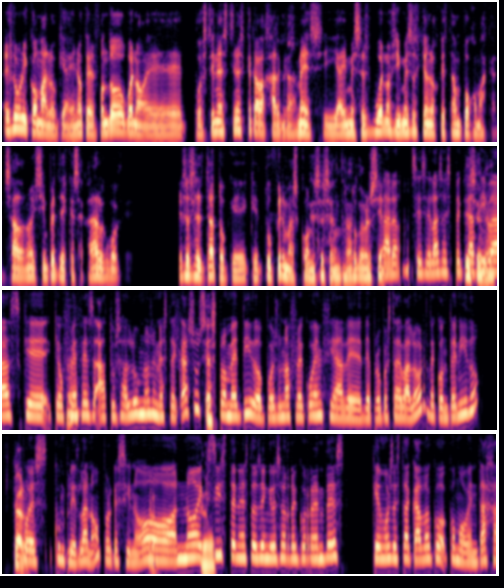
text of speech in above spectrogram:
es lo único malo que hay, ¿no? Que en el fondo, bueno, eh, pues tienes, tienes que trabajar cada mes y hay meses buenos y meses en los que estás un poco más cansado, ¿no? Y siempre tienes que sacar algo porque ese es el trato que, que tú firmas con, Ese es el con trato. tu universidad. Claro, sí, sí, las expectativas que, que ofreces a tus alumnos en este caso, si Es- has prometido pues una frecuencia de, de propuesta de valor, de contenido, Claro. pues cumplirla, ¿no? Porque si no, no existen estos ingresos recurrentes que hemos destacado co- como ventaja.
